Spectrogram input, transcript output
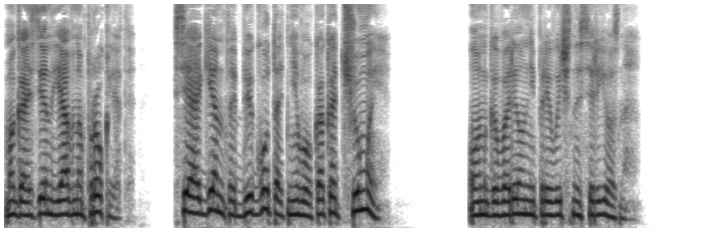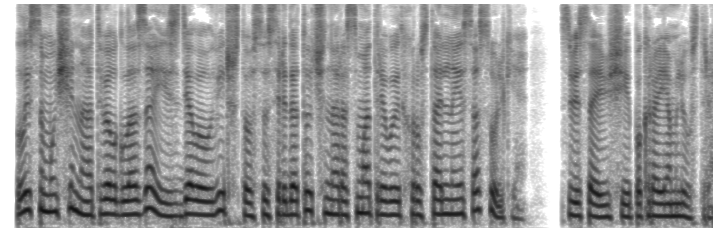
Магазин явно проклят. Все агенты бегут от него, как от чумы». Он говорил непривычно серьезно. Лысый мужчина отвел глаза и сделал вид, что сосредоточенно рассматривает хрустальные сосульки, свисающие по краям люстры.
